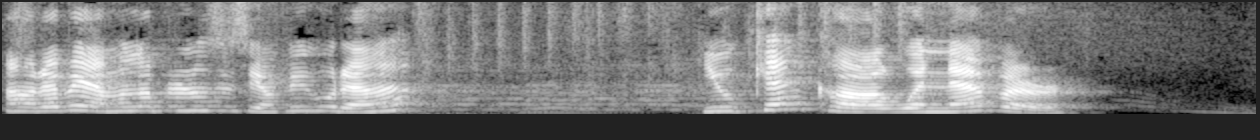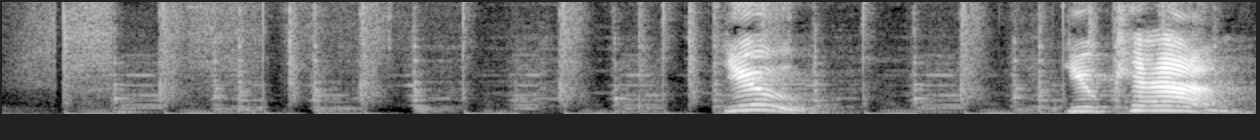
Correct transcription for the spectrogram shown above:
Ahora veamos la pronunciación figurada. You can call whenever. You. You can.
